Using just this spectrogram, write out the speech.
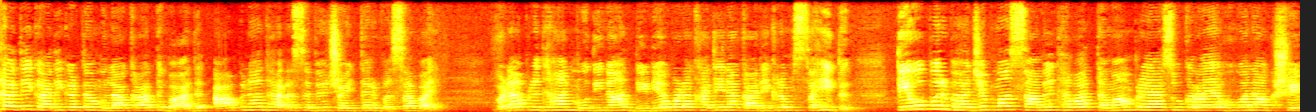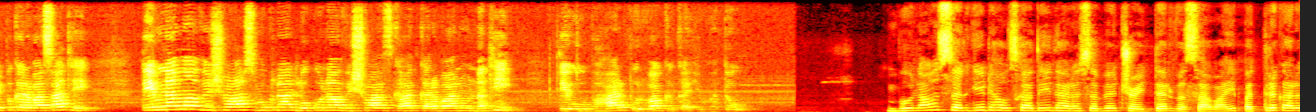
ખાતે કાર્યકર્તા મુલાકાત બાદ આપના ધારાસભ્ય ચૈતર વસાવાએ વડાપ્રધાન મોદીના દેડિયાપાડા ખાતેના કાર્યક્રમ સહિત તેઓ પર ભાજપમાં સામેલ થવા તમામ પ્રયાસો કરાયા હોવાના આક્ષેપ કરવા સાથે તેમનામાં વિશ્વાસ મૂકનાર લોકોના વિશ્વાસઘાત કરવાનો નથી તેવું ભારપૂર્વક કહ્યું હતું. ભોલાવ સરગેટ હાઉસ ખાતે ધારાસભ્ય ચૈતર વસાવાએ પત્રકારો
